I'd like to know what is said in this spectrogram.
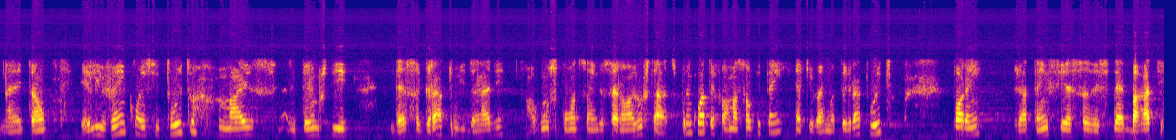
Né? Então, ele vem com esse intuito, mas em termos de dessa gratuidade, alguns pontos ainda serão ajustados. Por enquanto, a informação que tem é que vai manter gratuito, porém, já tem-se esse debate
